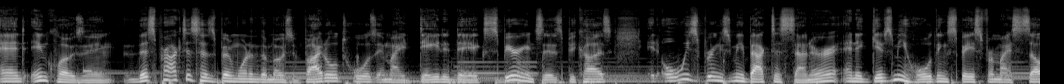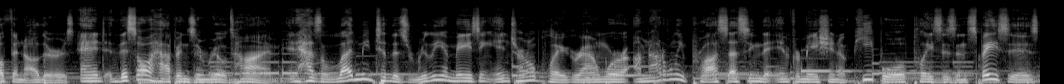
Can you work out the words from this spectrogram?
And in closing, this practice has been one of the most vital tools in my day to day experiences because it always brings me back to center and it gives me holding space for myself and others. Others, and this all happens in real time. It has led me to this really amazing internal playground where I'm not only processing the information of people, places, and spaces,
